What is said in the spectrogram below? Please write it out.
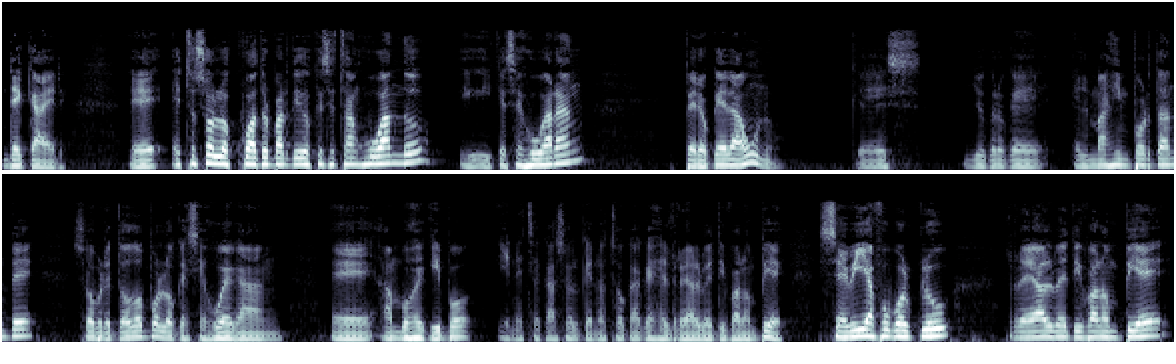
decaer. Eh, estos son los cuatro partidos que se están jugando y que se jugarán, pero queda uno, que es yo creo que el más importante, sobre todo por lo que se juegan eh, ambos equipos, y en este caso el que nos toca, que es el Real Betis Balompié. Sevilla Fútbol Club, Real Betis Balompié,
